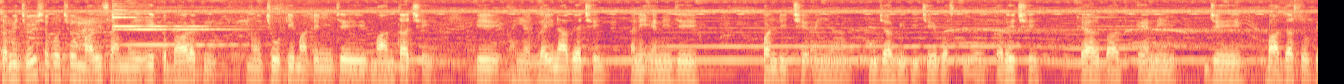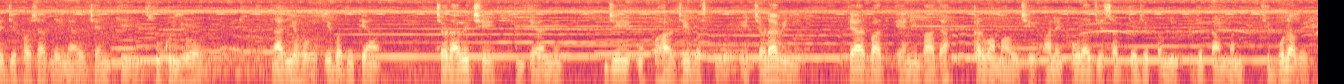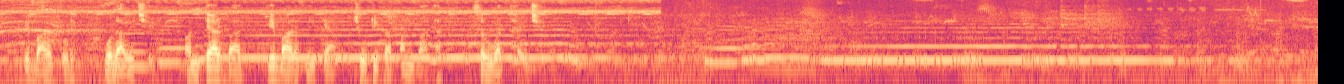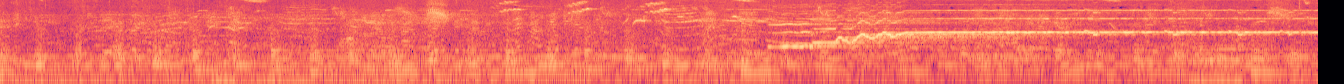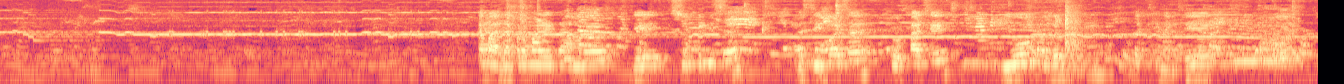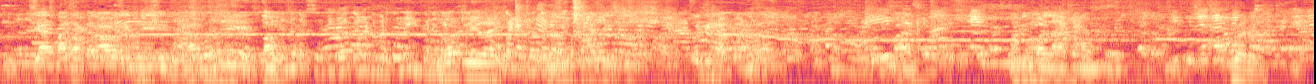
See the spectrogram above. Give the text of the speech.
તમે જોઈ શકો છો, મારી સામે એક બાળકની ચોટી માટેની જે માનતા છે, એ અહીંયા લઈને આવ્યા છે અને એની જે પંડિત છે અહીંયા પૂજાવિધિ જે વસ્તુઓ કરે છે, ત્યારબાદ એની જે બાધા સ્વરૂપે જે પ્રસાદ લઈને આવે જેમ કે સુખડી હોય, નારિયેળ હોય, એ બધું ત્યાં ચડાવે છે અને ત્યાંની જે ઉપહાર જે વસ્તુઓ એ ચડાવીને ત્યારબાદ એની બાધા કરવામાં આવે છે અને થોડા જે શબ્દો જે પંડિત, જે બ્રાહ્મણ જે બોલાવે, એ બાળક જોડે બોલાવે છે. અને ત્યારબાદ એ બાળકને ત્યાં ચોટી કાપવાની બાધા શરૂઆત થાય છે. બાધા પ્રમાણે તો હમણાં જે સુખડી છે શ્રીફળ છે ચોખા છે યુવો અગરબત્તી દક્ષિણા જે જ્યાં બાધા કરાવો એમને આ બધું લાવવું પડે લોટ લેવાય ચોટી કાપવાનું બધું મળ નાખે બરાબર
